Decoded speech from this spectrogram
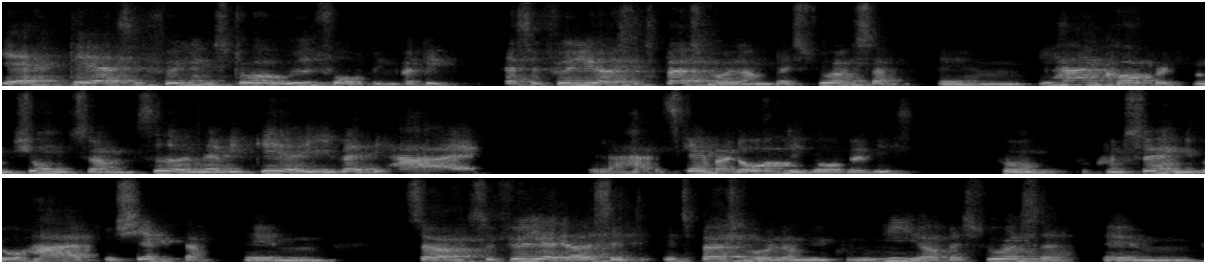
Ja, det er selvfølgelig en stor udfordring, og det er selvfølgelig også et spørgsmål om ressourcer. Øhm, vi har en corporate funktion, som sidder og navigerer i, hvad vi har af, eller har, skaber et overblik over, hvad vi på, på koncernniveau har af projekter. Øhm, så selvfølgelig er der også et, et spørgsmål om økonomi og ressourcer. Øhm,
